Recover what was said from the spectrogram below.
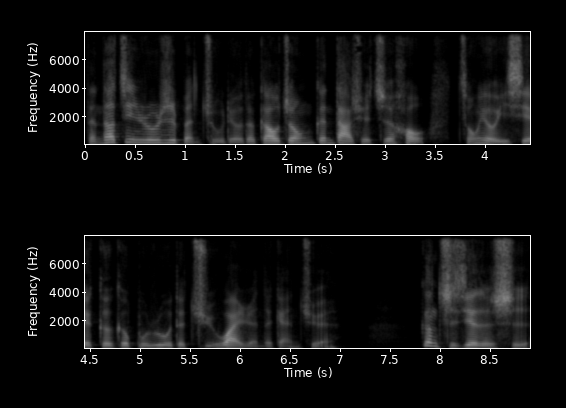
等到进入日本主流的高中跟大学之后，总有一些格格不入的局外人的感觉。更直接的是，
